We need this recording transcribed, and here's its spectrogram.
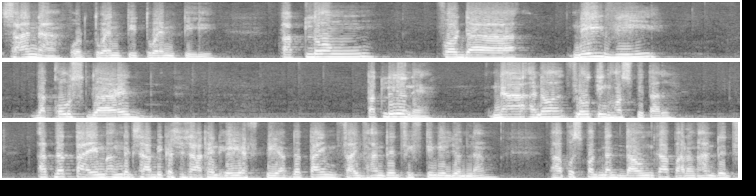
sana for 2020 tatlong for the Navy, the Coast Guard, tatlo yun eh, na ano, floating hospital. At that time, ang nagsabi kasi sa akin, AFP, at that time, 550 million lang. Tapos pag nag-down ka, parang 150,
